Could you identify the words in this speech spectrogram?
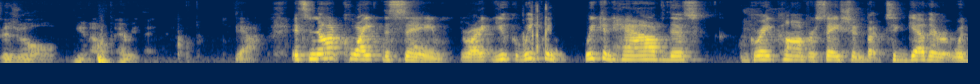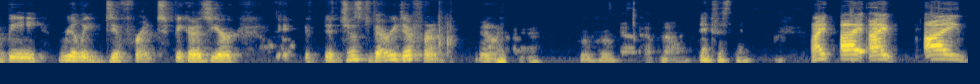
visual you know everything Yeah. It's not quite the same, right? You we can we can have this great conversation, but together it would be really different because you're it, it's just very different. Yeah. Mhm. yeah definitely Interesting. I I I I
